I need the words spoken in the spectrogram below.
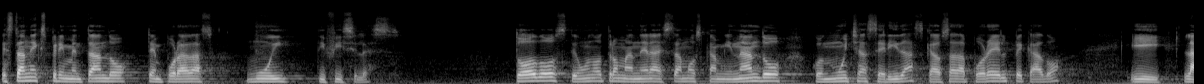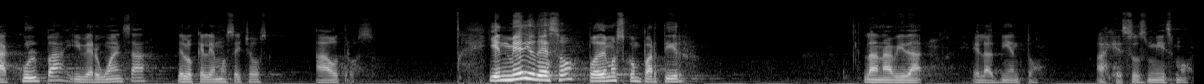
están experimentando temporadas muy difíciles. Todos de una u otra manera estamos caminando con muchas heridas causadas por el pecado y la culpa y vergüenza de lo que le hemos hecho a otros. Y en medio de eso podemos compartir la Navidad, el Adviento, a Jesús mismo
